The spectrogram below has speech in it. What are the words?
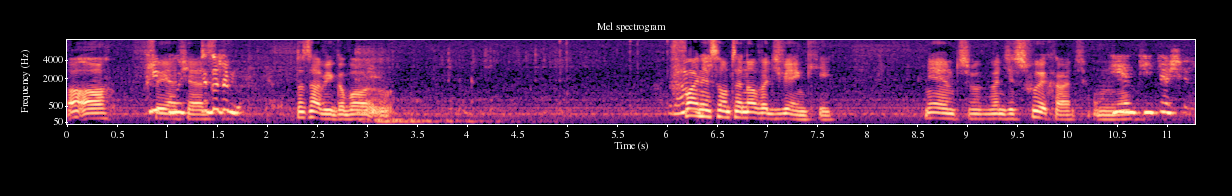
O, o, przyjaciel. To zabij go, bo... Fajne są te nowe dźwięki. Nie wiem, czy będzie słychać u mnie, TNT też jest.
